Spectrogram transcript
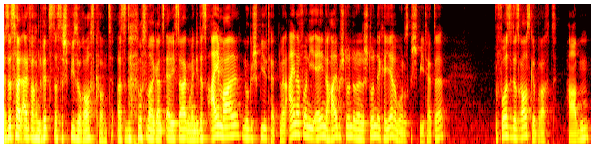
Es ist halt einfach ein Witz, dass das Spiel so rauskommt. Also das muss man ganz ehrlich sagen. Wenn die das einmal nur gespielt hätten, wenn einer von EA eine halbe Stunde oder eine Stunde Karrieremodus gespielt hätte, bevor sie das rausgebracht haben,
